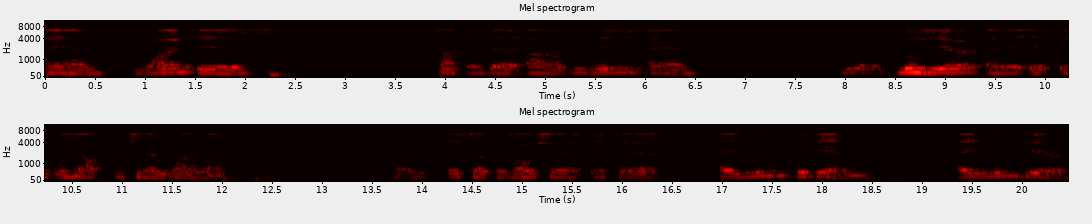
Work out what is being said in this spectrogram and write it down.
and one is something that uh, we need and we in this new year and it, it, it will help each and every one of us. Okay. It's a devotion. It says a new beginning. A new year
